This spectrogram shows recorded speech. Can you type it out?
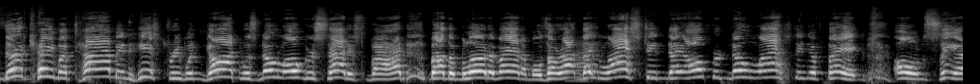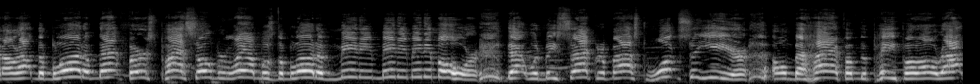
There came a time in history when God was no longer satisfied by the blood of animals. All right, they lasted, they offered no lasting effect on sin. All right, the blood of that first Passover lamb was the blood of many, many, many more that would be sacrificed once a year on behalf of the people. All right,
